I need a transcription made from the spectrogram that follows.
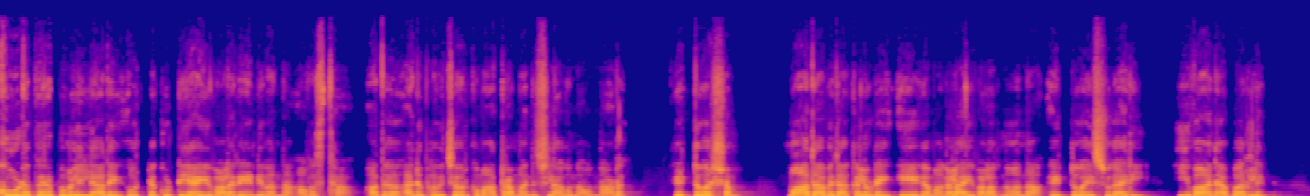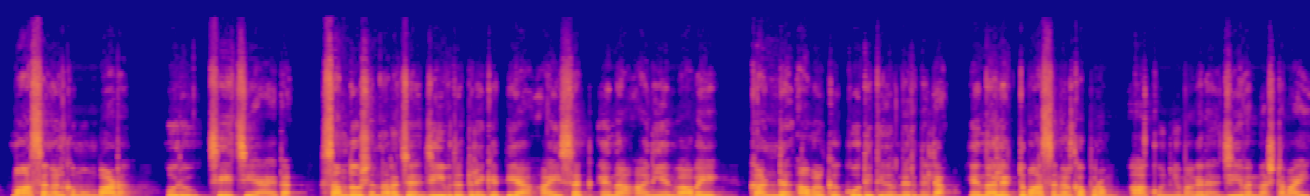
കൂടപ്പിറപ്പുകളില്ലാതെ ഒറ്റക്കുട്ടിയായി വളരേണ്ടി വന്ന അവസ്ഥ അത് അനുഭവിച്ചവർക്ക് മാത്രം മനസ്സിലാകുന്ന ഒന്നാണ്. എട്ടു വർഷം മാതാപിതാക്കളുടെ ഏക മകളായി വളർന്നു വന്ന എട്ടു വയസ്സുകാരി ഇവാന ബെർലിൻ മാസങ്ങൾക്ക് മുമ്പാണ് ഒരു ചേച്ചിയായത്. സന്തോഷം നിറച്ച് ജീവിതത്തിലേക്ക് എത്തിയ ഐസക് എന്ന അനിയൻ വാവയെ കണ്ട് അവൾക്ക് കൊതി തീർന്നിരുന്നില്ല. എന്നാൽ എട്ടു മാസങ്ങൾക്കപ്പുറം ആ കുഞ്ഞുമകന് ജീവൻ നഷ്ടമായി.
